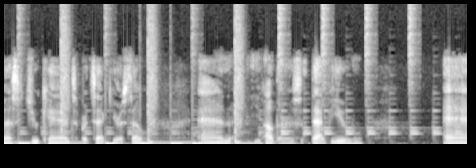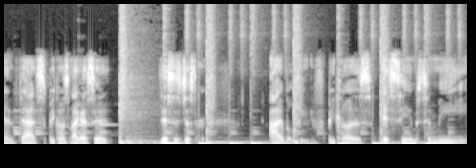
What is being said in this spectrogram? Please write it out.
best that you can to protect yourself and others that view. And that's because, like I said, this is just, I believe, because it seems to me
